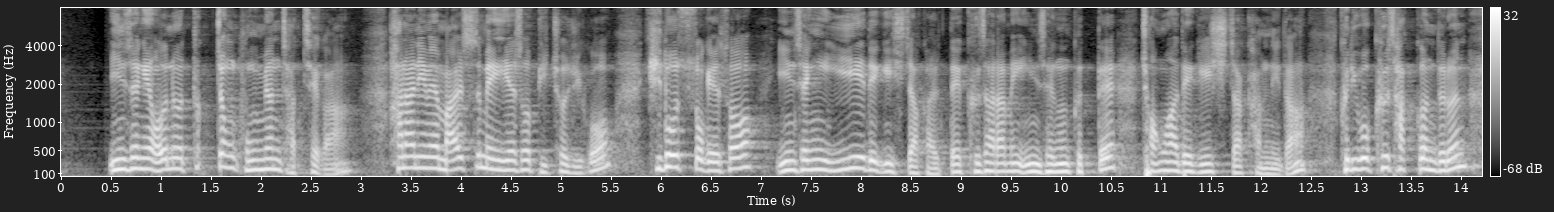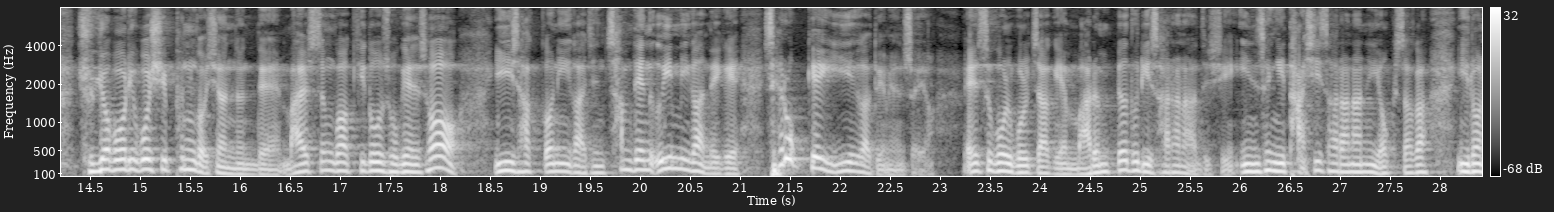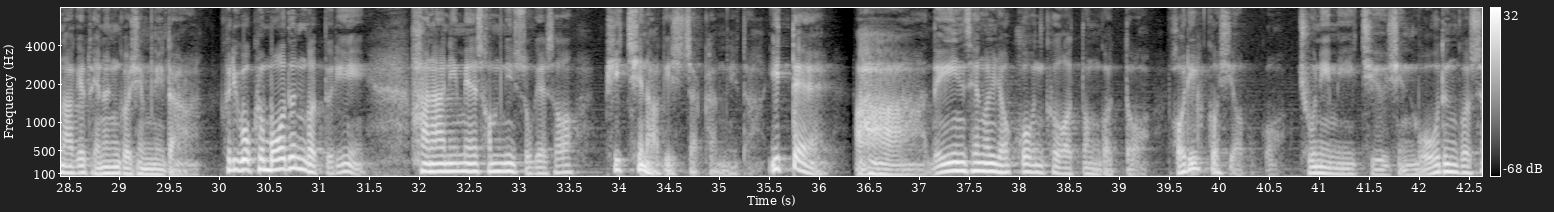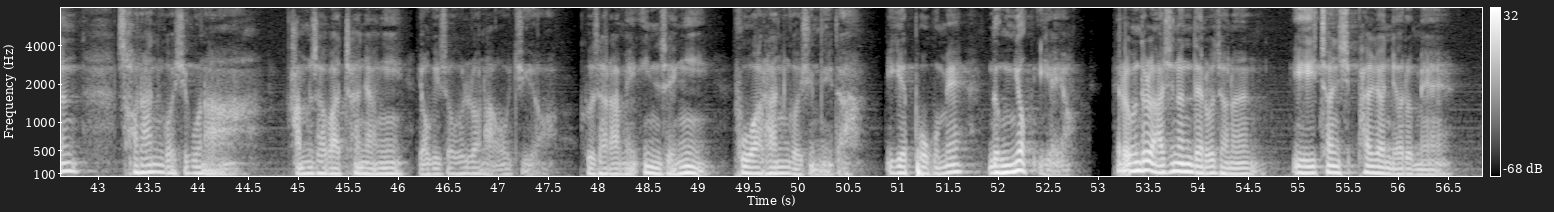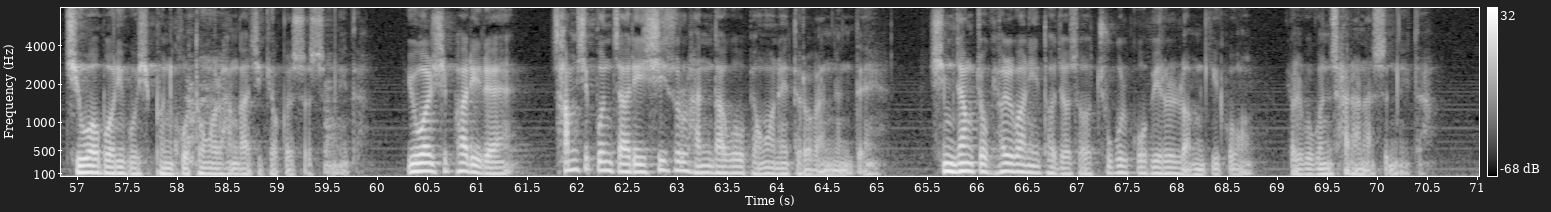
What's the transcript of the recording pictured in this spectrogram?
인생의 어느 특정 국면 자체가 하나님의 말씀에 의해서 비춰지고 기도 속에서 인생이 이해되기 시작할 때 그 사람의 인생은 그때 정화되기 시작합니다. 그리고 그 사건들은 죽여버리고 싶은 것이었는데 말씀과 기도 속에서 이 사건이 가진 참된 의미가 내게 새롭게 이해가 되면서요. 에스골 골짜기에 마른 뼈들이 살아나듯이 인생이 다시 살아나는 역사가 일어나게 되는 것입니다. 그리고 그 모든 것들이 하나님의 섭리 속에서 빛이 나기 시작합니다. 이때 아, 내 인생을 엮어온 그 어떤 것도 버릴 것이 없고 주님이 지으신 모든 것은 선한 것이구나. 감사와 찬양이 여기서 흘러나오지요. 그 사람의 인생이 부활한 것입니다. 이게 복음의 능력이에요. 여러분들 아시는 대로 저는 이 2018년 여름에 지워버리고 싶은 고통을 한 가지 겪었었습니다. 6월 18일에 30분짜리 시술한다고 병원에 들어갔는데 심장 쪽 혈관이 터져서 죽을 고비를 넘기고 결국은 살아났습니다.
